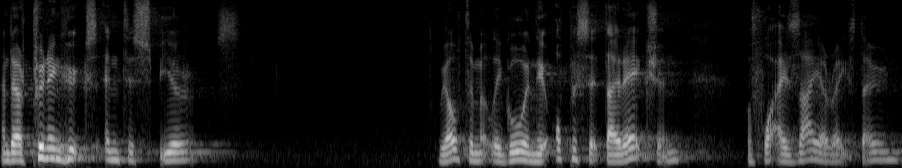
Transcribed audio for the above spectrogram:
and our pruning hooks into spears. We ultimately go in the opposite direction of what Isaiah writes down.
